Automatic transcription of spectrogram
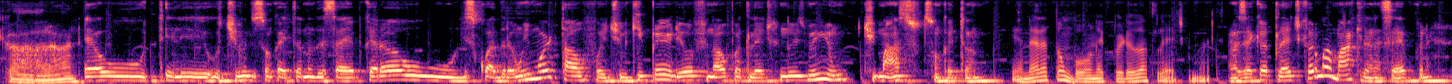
Caralho. É o, ele, o time do São Caetano dessa época era o Esquadrão Imortal. Foi o time que perdeu a final pro Atlético em 2001. Timaço do São Caetano. é, não era tão bom, né? Que perdeu do Atlético, mas... Mas é que o Atlético era uma máquina nessa época, né?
